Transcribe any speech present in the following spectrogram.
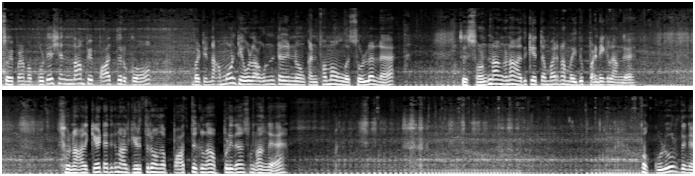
ஸோ இப்போ நம்ம கொட்டேஷன் தான் போய் பார்த்துருக்கோம். பட் இன்னும் அமௌண்ட் எவ்வளோ ஆகுன்ட்டு இன்னும் கன்ஃபார்மாக அவங்க சொல்லலை. ஸோ சொன்னாங்கன்னா அதுக்கேற்ற மாதிரி நம்ம இது பண்ணிக்கலாங்க. ஸோ நாளைக்கு கேட்டதுக்கு நாளைக்கு எடுத்துருவாங்க பார்த்துக்கலாம் அப்படி தான் சொன்னாங்க. இப்போ குளிருதுங்க.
